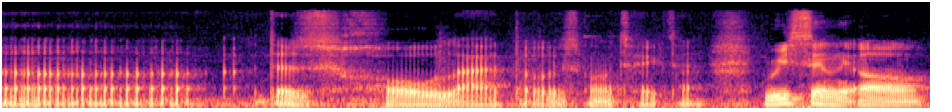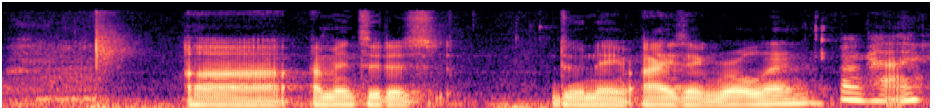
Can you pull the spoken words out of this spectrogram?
uh, there's a whole lot though. It's gonna take time. Recently, oh, uh, I'm into this dude named Isaac Roland. Okay.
